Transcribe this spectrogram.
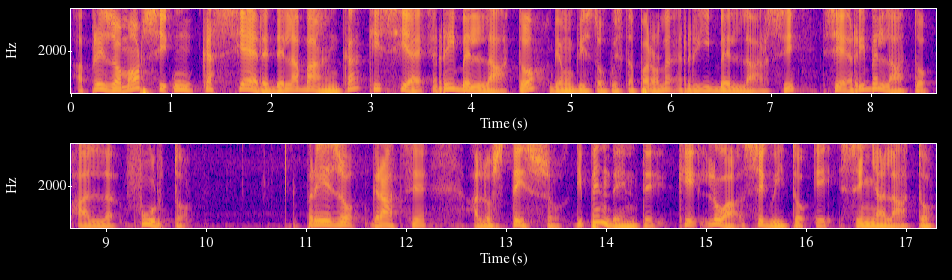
ha preso a morsi un cassiere della banca che si è ribellato, abbiamo visto questa parola ribellarsi, si è ribellato al furto, preso grazie allo stesso dipendente che lo ha seguito e segnalato,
